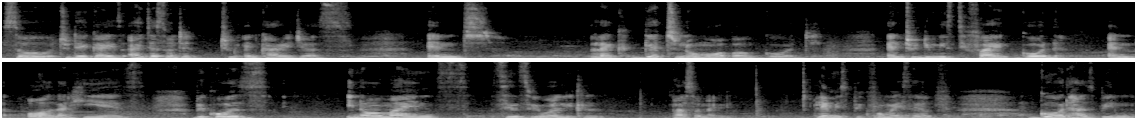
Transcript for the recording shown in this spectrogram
So today guys i just wanted to encourage us and like get to know more about god and to demystify god and all that he is. Because in our minds since we were little personally let me speak for myself god has been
